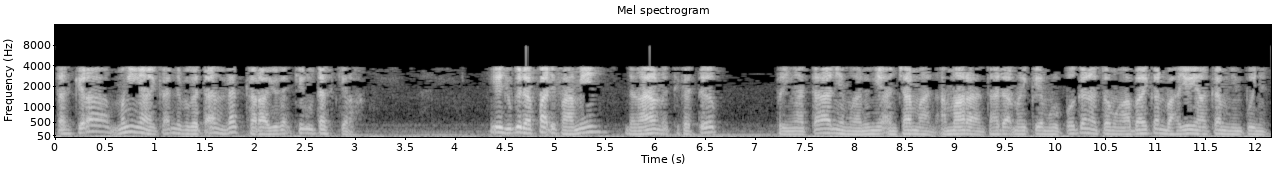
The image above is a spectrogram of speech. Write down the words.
Tazkirah mengingatkan dia perkataan zakara yuzakiru tazkirah. Ia juga dapat difahami dengan arti kata peringatan yang mengandungi ancaman amaran terhadap mereka yang merupakan atau mengabaikan bahaya yang akan menimpanya.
